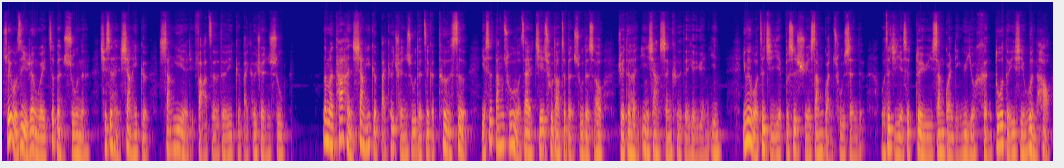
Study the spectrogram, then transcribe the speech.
所以我自己认为这本书呢，其实很像一个商业法则的一个百科全书。那么它很像一个百科全书的这个特色，也是当初我在接触到这本书的时候，觉得很印象深刻的一个原因。因为我自己也不是学商管出身的，我自己也是对于商管领域有很多的一些问号，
